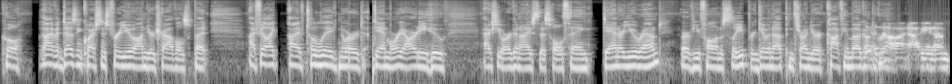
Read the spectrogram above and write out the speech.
Cool. I have a dozen questions for you on your travels, but I feel like I've totally ignored Dan Moriarty, who actually organized this whole thing. Dan, are you around, or have you fallen asleep, or given up and thrown your coffee mug on the no, ground? I, I mean, um,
